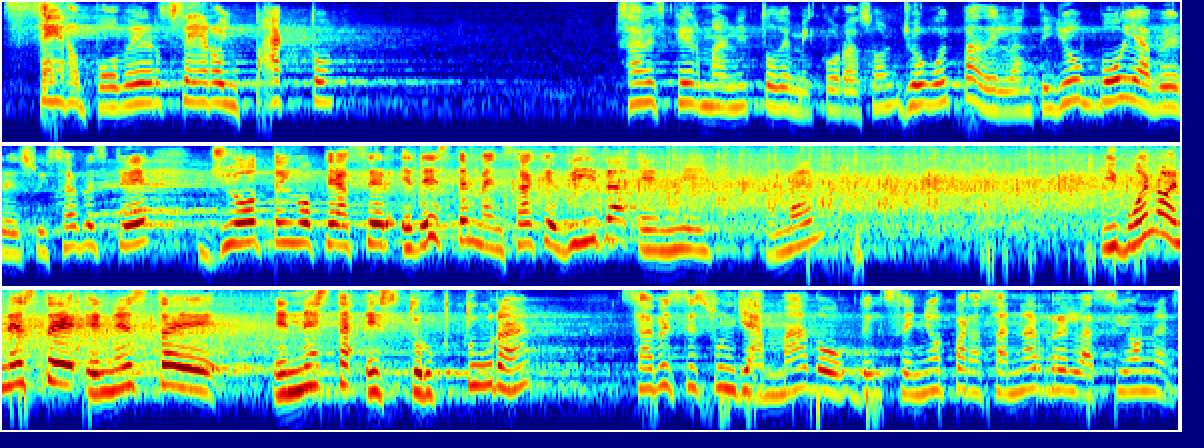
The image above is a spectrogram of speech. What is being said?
Cero poder, cero impacto. ¿Sabes qué, hermanito de mi corazón? Yo voy para adelante, yo voy a ver eso. Y sabes qué? Yo tengo que hacer de este mensaje vida en mí. Amén. Y bueno, en, este, en, este, en esta estructura Sabes, es un llamado del Señor para sanar relaciones.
